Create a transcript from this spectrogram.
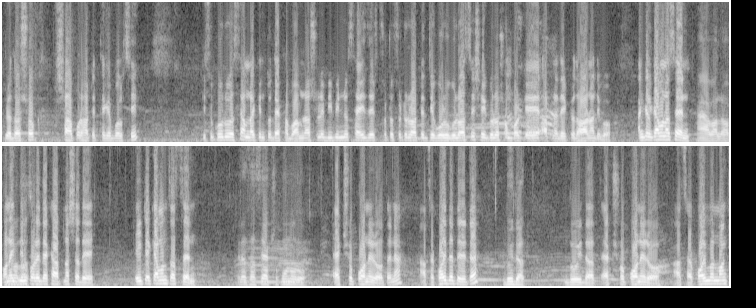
প্রিয় দর্শক শাহপুর হাটের থেকে বলছি কিছু গরু আছে আমরা কিন্তু দেখাবো। আমরা আসলে বিভিন্ন সাইজের ছোট ছোট লটের যে গরুগুলো আছে সেগুলো সম্পর্কে আপনাদের একটু ধারণা দিব। আঙ্কেল কেমন আছেন? হ্যাঁ ভালো অনেকদিন পরে দেখা আপনার সাথে। এইটা কেমন চাচ্ছেন? এটা চাচ্ছে একশো পনেরো। একশো পনেরো তাই না? আচ্ছা কয় দাঁতের এটা? দুই দাঁত। দুই দাঁত একশো পনেরো। আচ্ছা কয় মন মাংস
